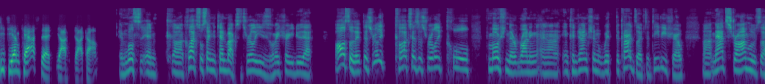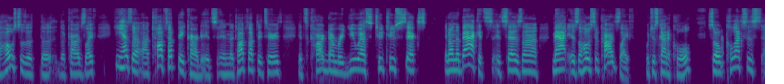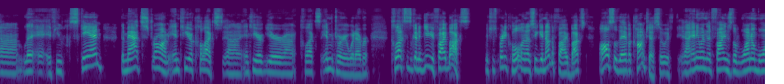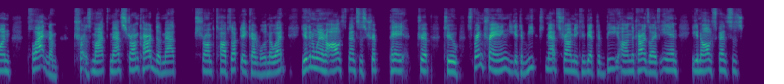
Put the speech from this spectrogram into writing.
ttmcast at yahoo.com. And we'll and uh, Collx will send you ten bucks. It's really easy. So make sure you do that. Also, this really Collx has this really cool promotion they're running uh, in conjunction with the Cards Life, the TV show. Uh, Matt Strom, who's the host of the the, the Cards Life, he has a, a Topps Update card. It's in the Topps Update series. It's card number US two two six, and on the back it's it says uh, Matt is the host of Cards Life, which is kind of cool. So Collx is uh, if you scan the Matt Strom into your Collx uh, into your your uh, Collx inventory or whatever Collx is going to give you five bucks, which is pretty cool. And as you get another five bucks, also they have a contest. So if uh, anyone that finds the one of one platinum tr- Matt, Matt Strom card, the Matt Strom Topps Update card, well, you know what? You're going to win an all expenses trip pay trip to spring training. You get to meet Matt Strom. You can get to be on the Cards Life, and you get an all expenses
